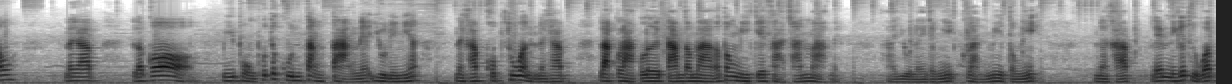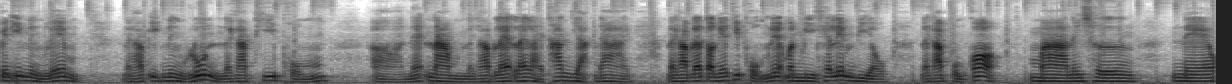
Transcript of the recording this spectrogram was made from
วนะครับ แล้วก็มีผงพุทธคุณต่างๆเนี่ยอยู่ในนี้นะครับครบถ้วนนะครับ หลักๆ เลยตามตำราก็ต้องมีเกษาชานหมากเนี่ยอยู่ในตรงนี้กลั่นมีดตรงนี้นะครับ เล่มนี้ก็ถือว่าเป็นอีกหนึ่งเล่มนะครับ อีกหนึ่งรุ่นนะครับที่ผมแนะนำนะครับและหลาย ๆ ท่านอยากได้นะครับ และตอนนี้ที่ผมเนี่ยมันมีแค่เล่มเดียวนะครับ ผมก็มาในเชิงแนว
